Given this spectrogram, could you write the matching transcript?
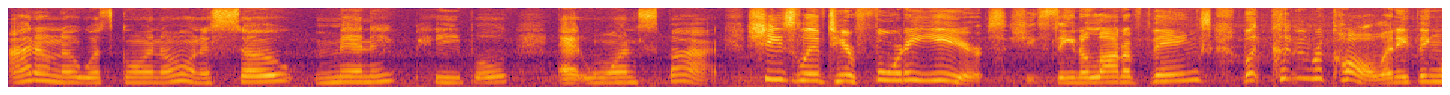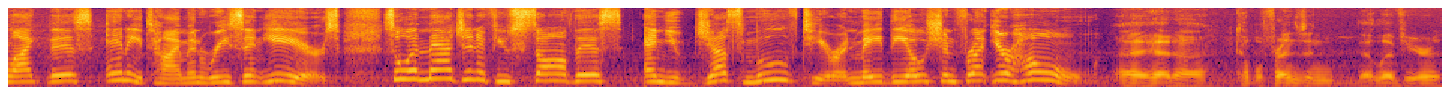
I don't know what's going on. It's so many people at one spot. She's lived here 40 years. She's seen a lot of things, but couldn't recall anything like this anytime in recent years. So imagine if you saw this and you just moved here and made the oceanfront your home. I had a couple friends in, that live here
